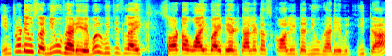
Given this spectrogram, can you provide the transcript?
introduce a new variable which is like sort of y by delta let us call it a new variable eta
